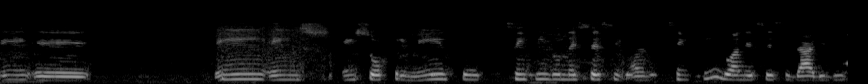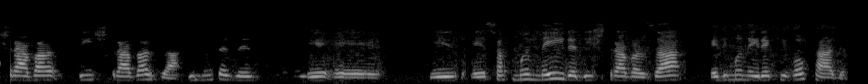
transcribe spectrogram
em, é, em, em, em, sofrimento, sentindo, necessidade, sentindo a necessidade de, extrava, de extravasar. E muitas vezes é, é, essa maneira de extravasar é de maneira equivocada.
